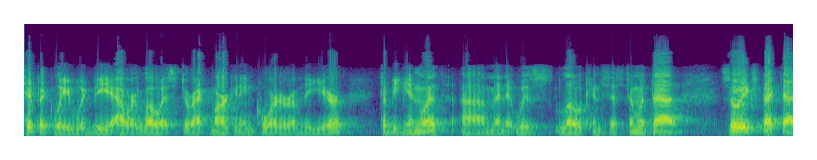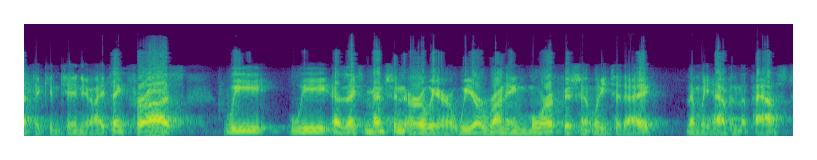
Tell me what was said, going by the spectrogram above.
typically would be our lowest direct marketing quarter of the year to begin with, Um and it was low consistent with that. So we expect that to continue. I think for us, we we, as I mentioned earlier, we are running more efficiently today than we have in the past.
